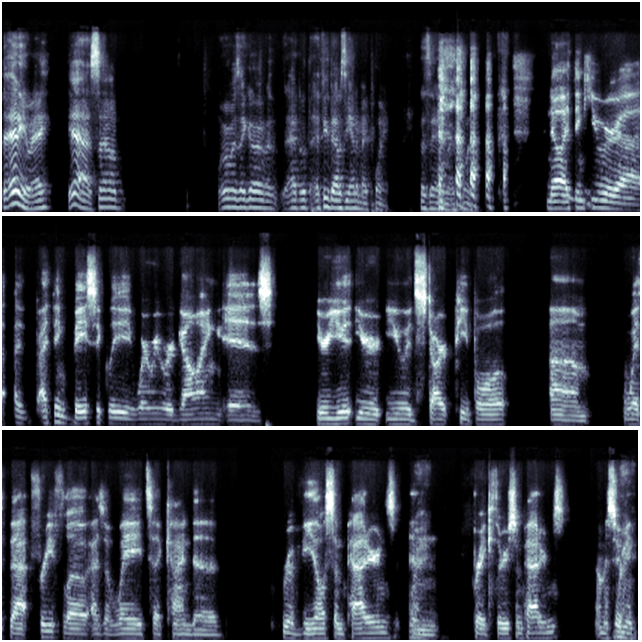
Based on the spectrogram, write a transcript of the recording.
but anyway yeah so where was i going with i don't i think that was the end of my point that's the end of my point no, I think you were. Uh, I, I think basically where we were going is you're you you're you would start people um, with that free flow as a way to kind of reveal some patterns and break through some patterns. I'm assuming. Right.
